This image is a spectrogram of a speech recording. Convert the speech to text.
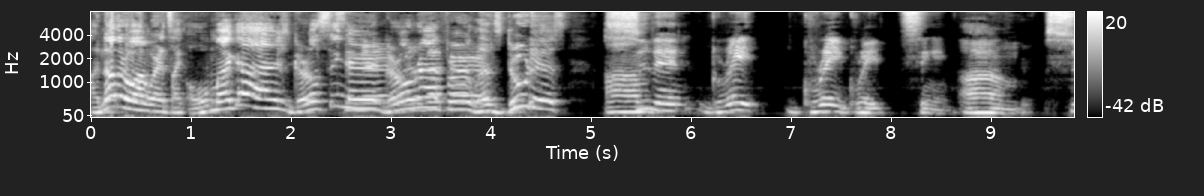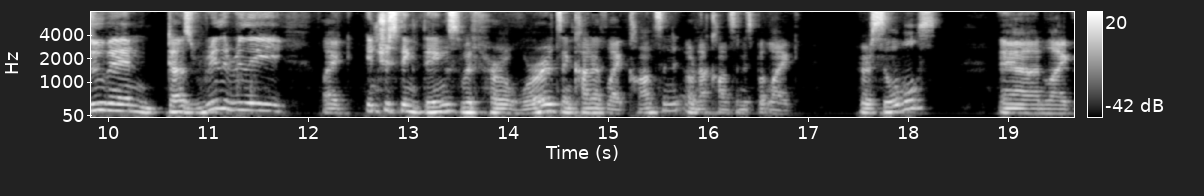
Another one where it's like, oh my gosh, girl singer, singer girl, girl rapper, rapper, let's do this. Um, Subin, great, great, great singing. Um, Subin does really, really like interesting things with her words and kind of like consonant or not consonants, but like her syllables, and like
